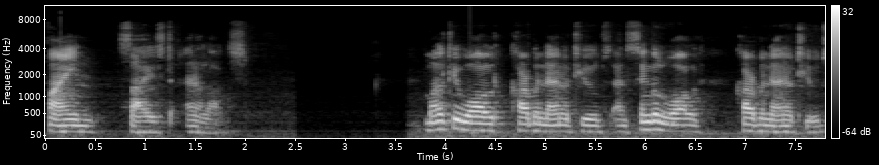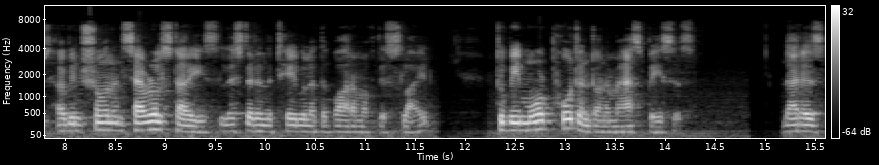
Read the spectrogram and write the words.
fine-sized analogs. Multi-walled carbon nanotubes and single-walled carbon nanotubes have been shown in several studies listed in the table at the bottom of this slide to be more potent on a mass basis. That is,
